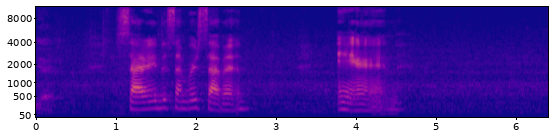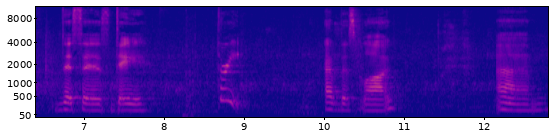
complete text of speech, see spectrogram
Yes. Saturday, December 7th. And this is day three of this vlog. Um,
